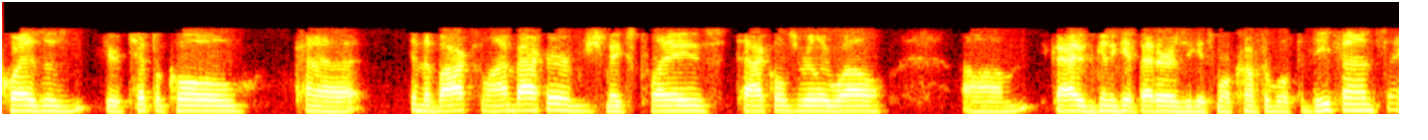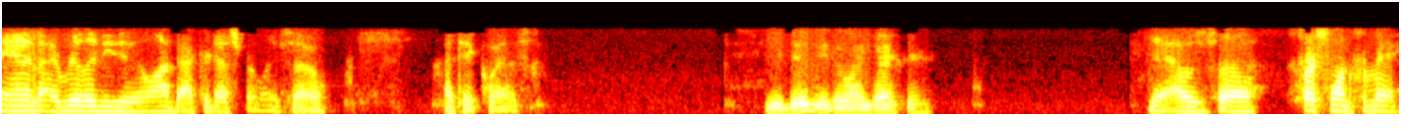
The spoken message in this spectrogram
Quez is your typical kind of in the box linebacker, just makes plays, tackles really well. Um, guy who's going to get better as he gets more comfortable with the defense, and I really needed a linebacker desperately, so I take Quez. You did need a linebacker. Yeah, it was uh, first one for me.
